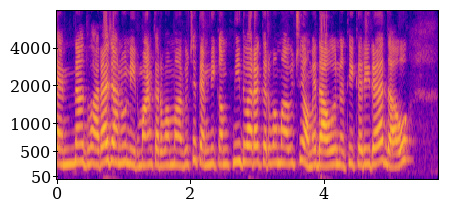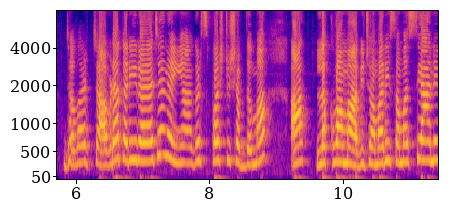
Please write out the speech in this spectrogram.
તેમના દ્વારા જ આનું નિર્માણ કરવામાં આવ્યું છે. તેમની કંપની દ્વારા કરવામાં આવ્યું છે. અમે દાવો નથી કરી રહ્યા. દાવો જવાહર ચાવડા કરી રહ્યા છે અને અહીંયા આગળ સ્પષ્ટ શબ્દમાં આ લખવામાં આવ્યું છે. અમારી સમસ્યા અને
